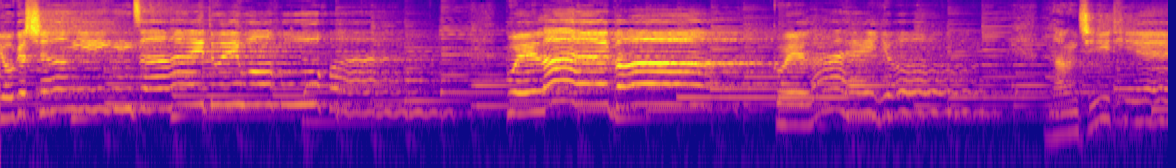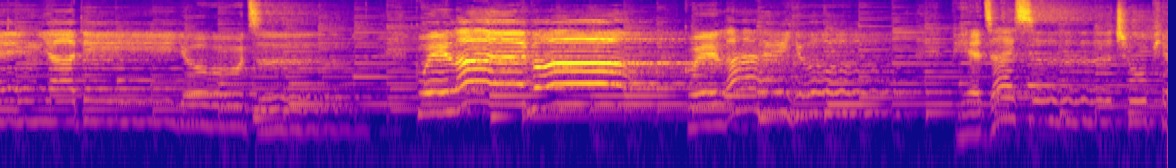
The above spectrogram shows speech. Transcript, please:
有个声音在对我呼唤：归来吧，归来哟，浪迹天涯的游子。归来吧，归来哟，别再四处漂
